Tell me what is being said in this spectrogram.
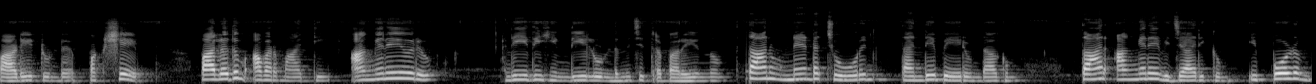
പാടിയിട്ടുണ്ട്. പക്ഷേ പലതും അവർ മാറ്റി. അങ്ങനെയൊരു രീതി ഹിന്ദിയിലുണ്ടെന്ന് ചിത്ര പറയുന്നു. താൻ ഉണ്ണേണ്ട ചോറിൽ തന്റെ പേരുണ്ടാകും. താൻ അങ്ങനെ വിചാരിക്കും. ഇപ്പോഴും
